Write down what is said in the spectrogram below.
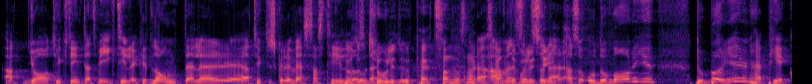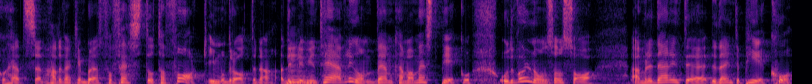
Att jag tyckte inte att vi gick tillräckligt långt eller jag tyckte det skulle vässas till Det låter otroligt upphetsande att snacka Ja, men så- skattepolitik. sådär. Alltså, och då var det ju, då började ju den här PK-hetsen, hade verkligen börjat få fäste och ta fart i Moderaterna. Det Mm. blev ju en tävling om vem kan vara mest PK. Och då var det någon som sa, ja men det där är inte, det där är inte PK.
